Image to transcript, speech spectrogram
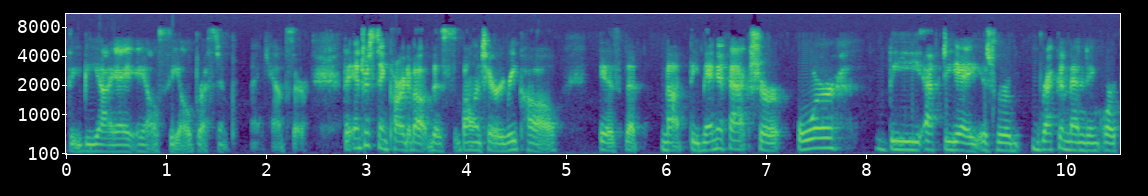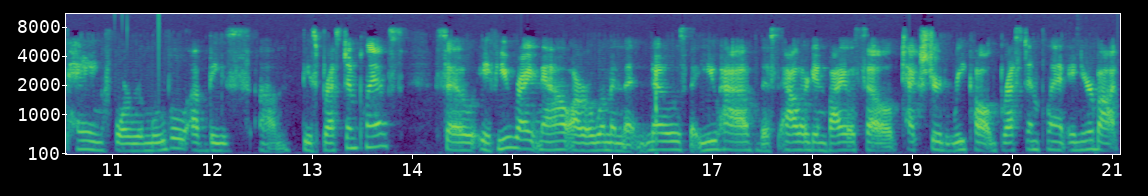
the BIA ALCL breast implant cancer. The interesting part about this voluntary recall is that not the manufacturer or the FDA is re- recommending or paying for removal of these um, these breast implants So if you right now are a woman that knows that you have this Allergan BioCell textured recalled breast implant in your body,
